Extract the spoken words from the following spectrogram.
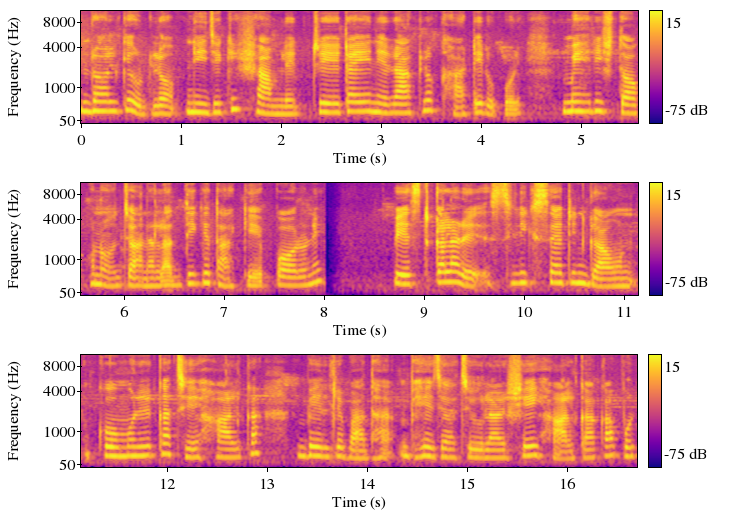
ডলকে উঠল। নিজেকে সামলে ট্রেটা এনে রাখল খাটের উপরে। মেহরিশ তখনও জানালার দিকে তাকিয়ে পরনে পেস্ট কালারের সিল্ক স্যাটিন গাউন, কোমরের কাছে হালকা বেল্টে বাঁধা ভেজা চুল আর সেই হালকা কাপড়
